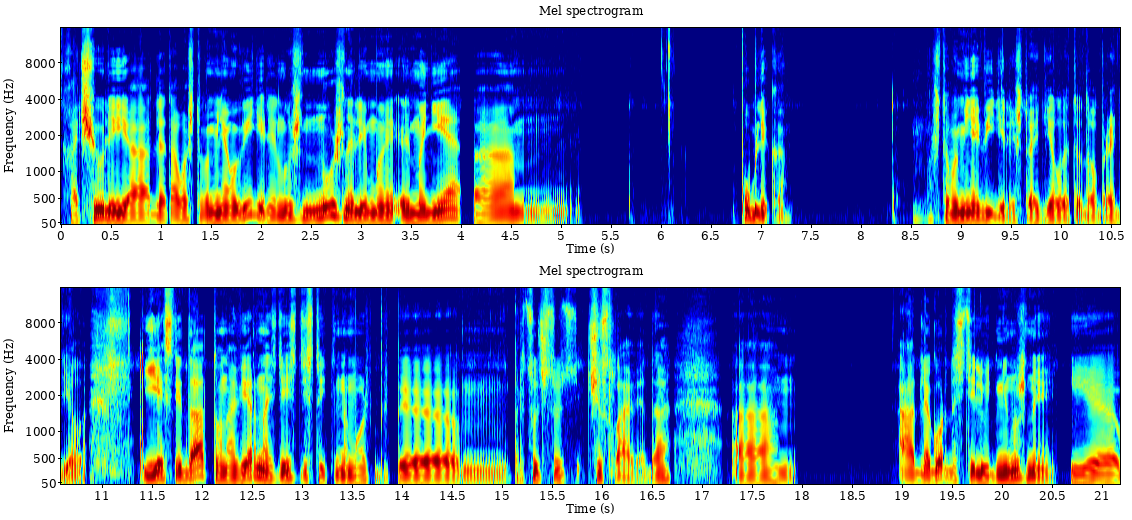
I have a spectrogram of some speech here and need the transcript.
Хочу ли я для того, чтобы меня увидели? Нужно, нужно ли мы, мне э, публика? чтобы меня видели, что я делаю это доброе дело. Если да, то, наверное, здесь действительно может быть присутствует тщеславие, да. А для гордости люди не нужны. И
